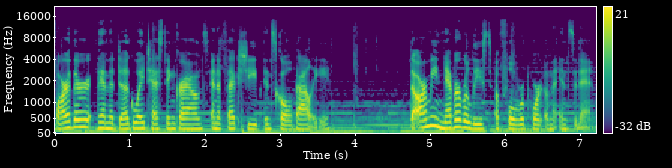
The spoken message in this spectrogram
farther than the Dugway testing grounds and affect sheep in Skull Valley. The Army never released a full report on the incident,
